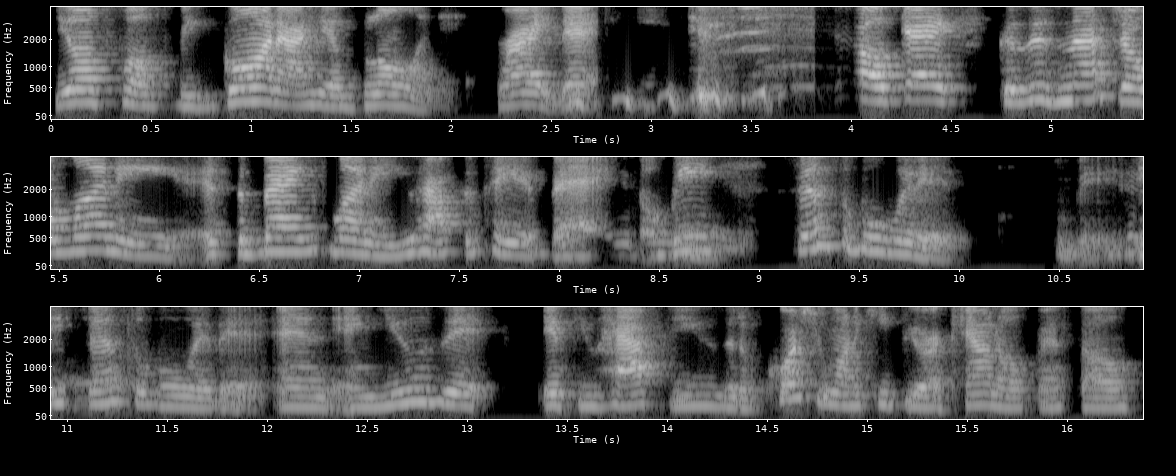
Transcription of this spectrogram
you're supposed to be going out here blowing it, right? That okay, because it's not your money, it's the bank's money. You have to pay it back. So be sensible with it. Be, be sensible with it and and use it if you have to use it. Of course, you want to keep your account open. So,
